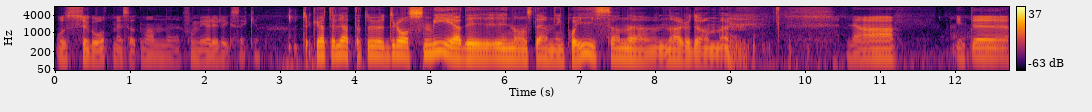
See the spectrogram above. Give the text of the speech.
och suga åt mig så att man eh, får mer i ryggsäcken. Tycker du att det är lätt att du dras med i, i någon stämning på isen eh, när du dömer? Nja, inte,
